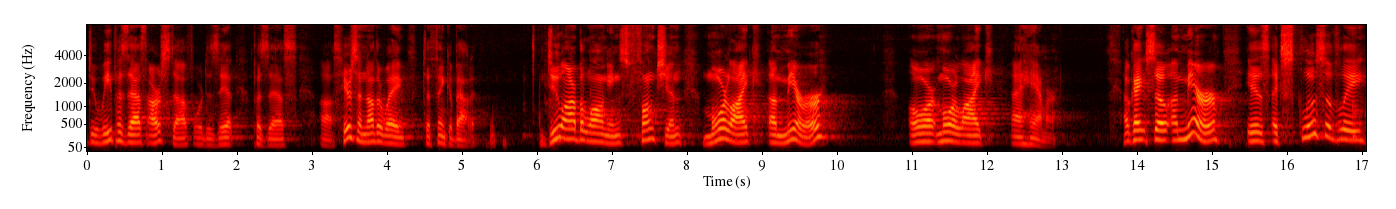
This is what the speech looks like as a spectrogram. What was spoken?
Do we possess our stuff or does it possess us? Here's another way to think about it. Do our belongings function more like a mirror or more like a hammer? Okay, so a mirror is exclusively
